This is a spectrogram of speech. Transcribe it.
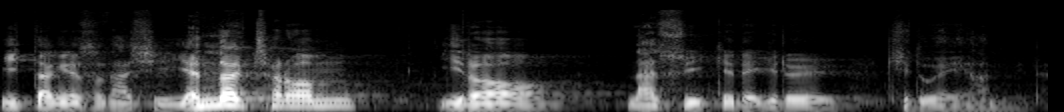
이 땅에서 다시 옛날처럼 일어날 수 있게 되기를 기도해야 합니다.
